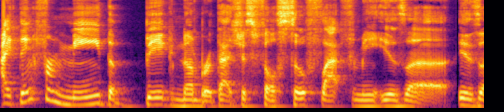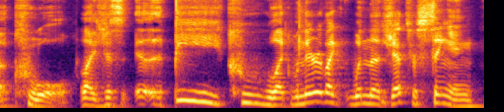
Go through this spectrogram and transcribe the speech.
I think for me, the big number that just fell so flat for me is a uh, is a uh, cool. Like just uh, be cool. Like when they're like when the Jets are singing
